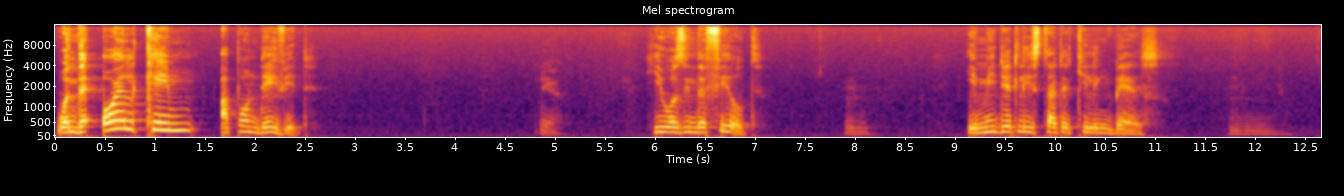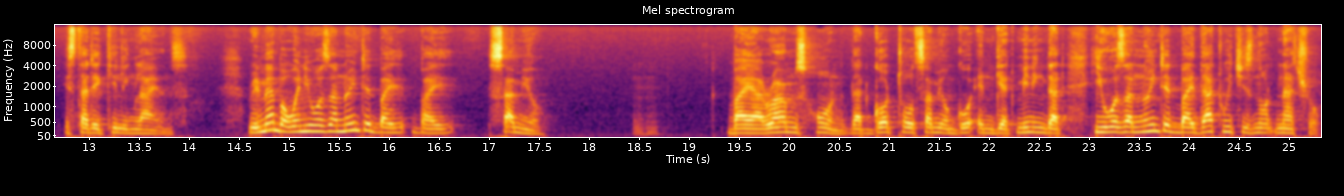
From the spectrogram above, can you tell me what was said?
When the oil came upon David, Yeah. he was in the field. Immediately he started killing bears. He started killing lions. Remember when he was anointed by, by Samuel, by a ram's horn that God told Samuel, Go and get, meaning that he was anointed by that which is not natural,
